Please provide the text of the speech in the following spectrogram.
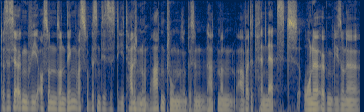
das ist ja irgendwie auch so ein, so ein Ding, was so ein bisschen dieses digitale Nomadentum so ein bisschen hat. Man arbeitet vernetzt, ohne irgendwie so eine,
